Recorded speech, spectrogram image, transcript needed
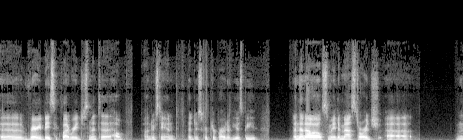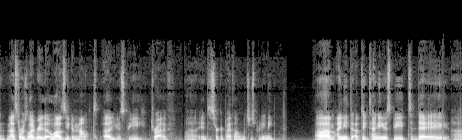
a very basic library just meant to help understand the descriptor part of USB. And then I also made a mass storage uh, mass storage library that allows you to mount a USB drive uh, into CircuitPython, which is pretty neat. Um, I need to update TinyUSB today, uh,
